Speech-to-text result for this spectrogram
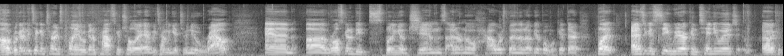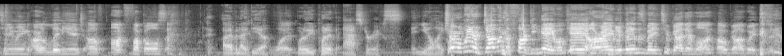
Uh, we're going to be taking turns playing. We're going to pass controller every time we get to a new route. And uh, we're also going to be splitting up gyms. I don't know how we're splitting that up yet, but we'll get there. But as you can see, we are continuing, uh, continuing our lineage of Aunt Fuckles. I have an idea. what? What do we put of asterisks? You know, like... Trevor, we are done with the fucking name, okay? Alright, we've been in this many too goddamn long. Oh god, wait. Does it,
